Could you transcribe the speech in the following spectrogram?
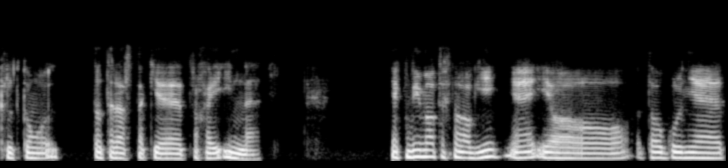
krótką, to teraz takie trochę inne jak mówimy o technologii nie, i o to ogólnie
